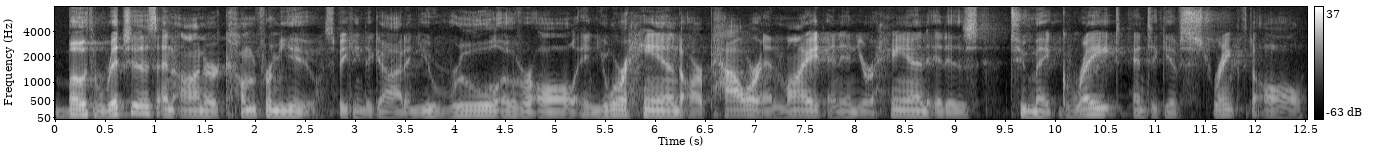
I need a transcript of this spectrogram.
Both riches and honor come from you, speaking to God, and you rule over all. In your hand are power and might, and in your hand it is to make great and to give strength to all.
